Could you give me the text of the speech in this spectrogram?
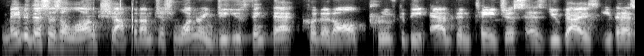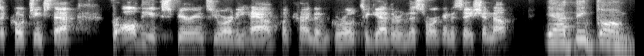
maybe this is a long shot, but I'm just wondering do you think that could at all prove to be advantageous as you guys, even as a coaching staff, for all the experience you already have, but kind of grow together in this organization now? Yeah, I think um,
